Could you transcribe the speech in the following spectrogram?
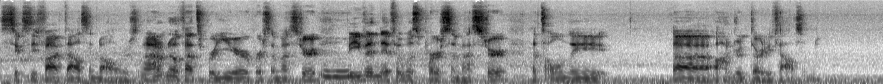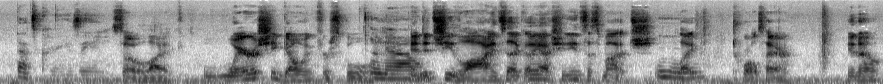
sixty-five thousand dollars, and I don't know if that's per year or per semester. Mm-hmm. But even if it was per semester, that's only uh, one hundred thirty thousand. That's crazy. So like, where is she going for school? I know. And did she lie and say like, oh yeah, she needs this much? Mhm. Like twirls hair, you know?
